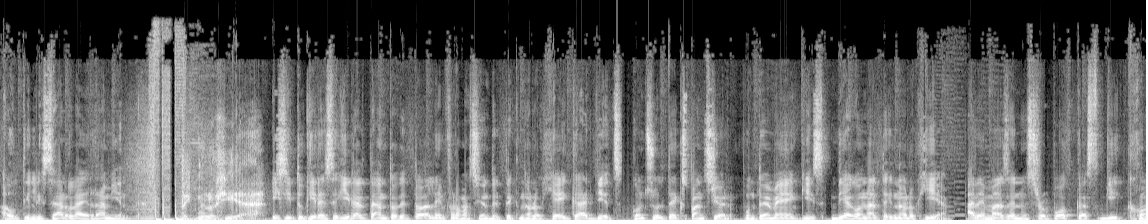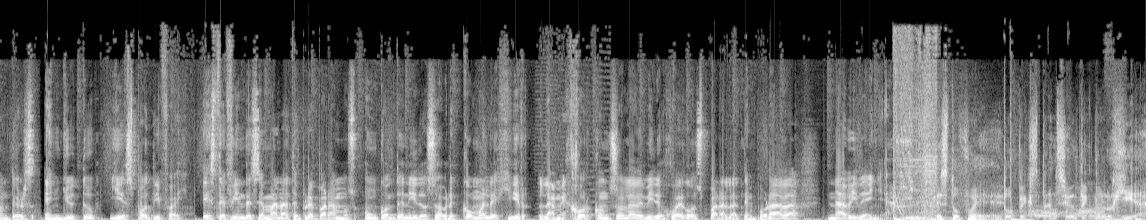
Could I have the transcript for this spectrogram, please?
a utilizar la herramienta. Tecnología. Y si tú quieres seguir al tanto de toda la información de tecnología y gadgets, consulta expansión.mx diagonal tecnología, además de nuestro podcast Geek Hunters en YouTube y Spotify. Este fin de semana te preparamos un contenido sobre cómo elegir la mejor consola de videojuegos para la temporada navideña. Esto fue Top Expansión Tecnología.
